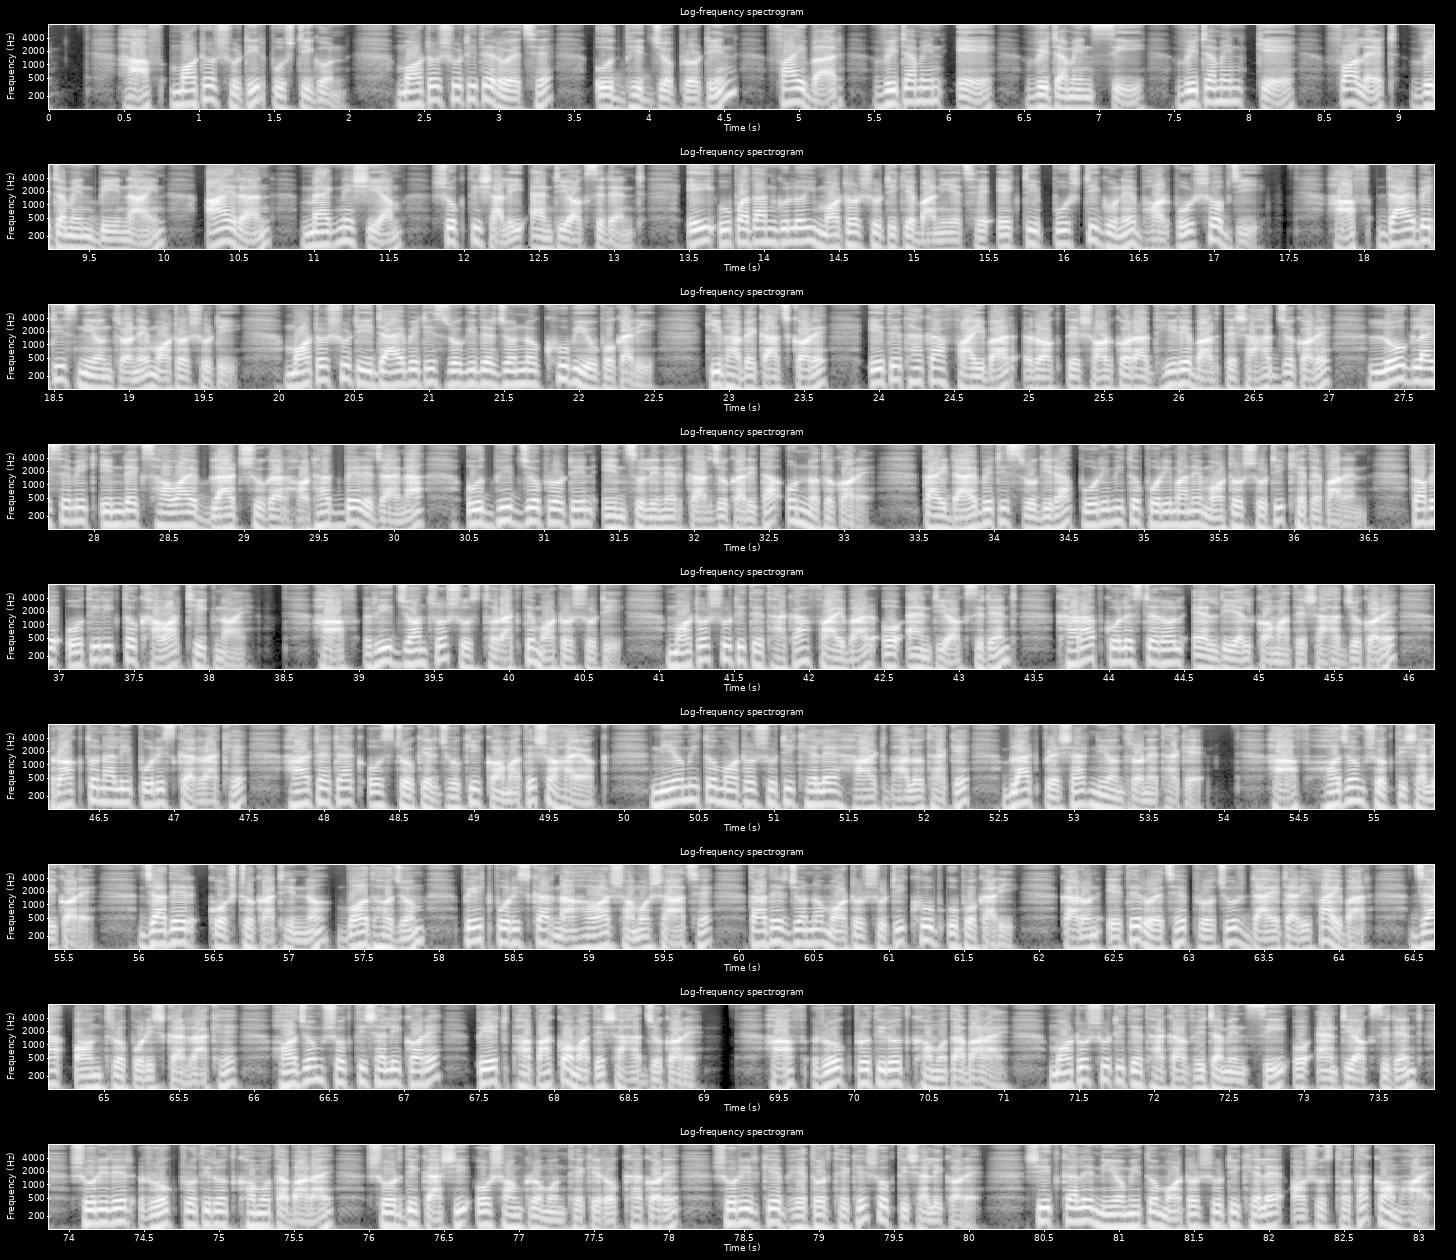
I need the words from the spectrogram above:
হাফ মটরশুটির পুষ্টিগুণ। মটরশুটিতে রয়েছে উদ্ভিজ্জ protein, fibre, vitamin A, vitamin C, vitamin K, folate, vitamin B nine, iron, magnesium, শক্তিশালী অ্যান্টিঅক্সিডেন্ট। এই উপাদানগুলোই মটরশুটিকে বানিয়েছে একটি পুষ্টিগুণে ভরপুর সবজি। হাফ ডায়াবেটিস নিয়ন্ত্রণে মটরশুটি। মটরশুটি ডায়াবেটিস রোগীদের জন্য খুবই উপকারী। কীভাবে কাজ করে? এতে থাকা ফাইবার, রক্তে শর্করা ধীরে বাড়তে সাহায্য করে। লো গ্লাইসেমিক ইন্ডেক্স হওয়ায় ব্লাড সুগার হঠাৎ বেড়ে যায় না। উদ্ভিজ্জ প্রোটিন ইনসুলিনের কার্যকারিতা উন্নত করে। তাই ডায়াবেটিস রোগীরা পরিমিত পরিমাণে মটরশুটি খেতে পারেন। তবে অতিরিক্ত খাওয়া ঠিক নয়। হাফ হৃদযন্ত্র সুস্থ রাখতে মটরশুঁটি। মটরশুঁটিতে থাকা ফাইবার ও অ্যান্টিঅক্সিডেন্ট খারাপ কোলেস্টেরল এলডিএল কমাতে সাহায্য করে, রক্তনালী পরিষ্কার রাখে, হার্ট অ্যাটাক ও স্ট্রোকের ঝুঁকি কমাতে সহায়ক। নিয়মিত মটরশুঁটি খেলে হার্ট ভালো থাকে, ব্লাড প্রেশার নিয়ন্ত্রণে থাকে। হাফ হজম শক্তিশালী করে, যাদের কোষ্ঠকাঠিন্য বদহজম পেট পরিষ্কার না হওয়ার সমস্যা আছে, তাদের জন্য মটরশুটি খুব উপকারী, কারণ এতে রয়েছে প্রচুর ডায়েটারি ফাইবার যা অন্ত্র পরিষ্কার রাখে, হজম শক্তিশালী করে, পেট ফাঁপা কমাতে সাহায্য করে। হাফ রোগ প্রতিরোধ ক্ষমতা বাড়ায়, মটরশুটিতে থাকা ভিটামিন সি ও অ্যান্টিঅক্সিডেন্ট শরীরের রোগ প্রতিরোধ ক্ষমতা বাড়ায়, সর্দি, কাশি ও সংক্রমণ থেকে রক্ষা করে, শরীরকে ভেতর থেকে শক্তিশালী করে। শীতকালে নিয়মিত মটরশুটি খেলে অসুস্থতা কম হয়।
